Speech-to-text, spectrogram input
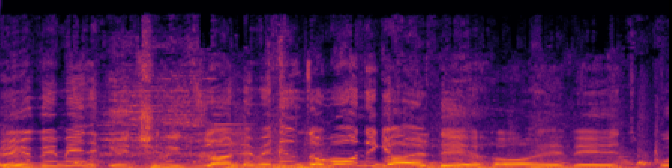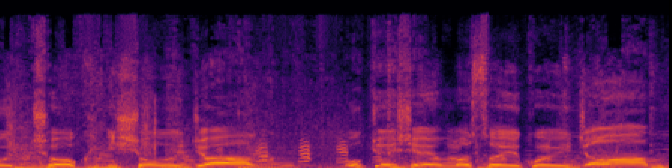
Evimin içini düzenlemenin zamanı geldi. Ha evet, bu çok iş olacak. Bu köşeye masayı koyacağım.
